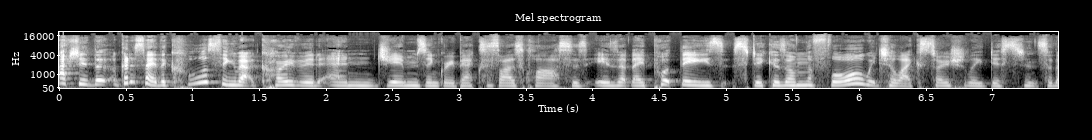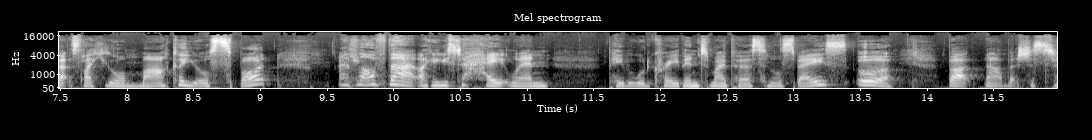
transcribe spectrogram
Actually, the, I've got to say, the coolest thing about COVID and gyms and group exercise classes is that they put these stickers on the floor, which are like socially distanced. So that's like your marker, your spot. I love that. Like, I used to hate when people would creep into my personal space. Ugh. But no, that's just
